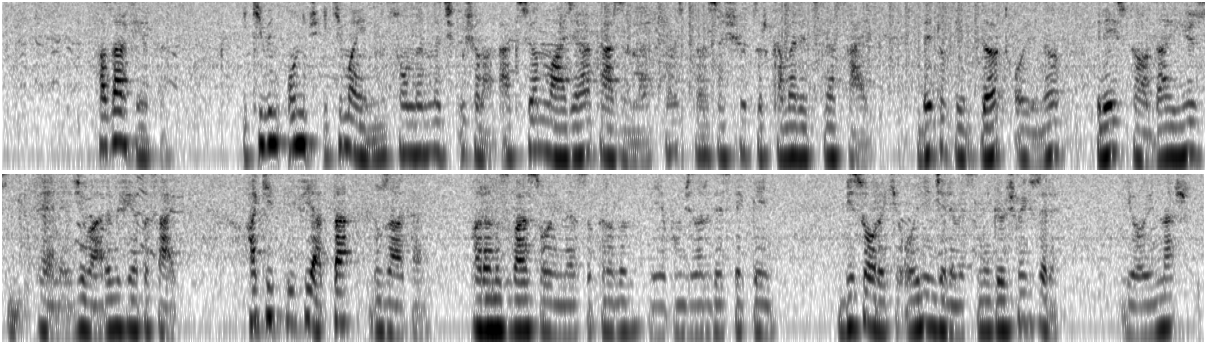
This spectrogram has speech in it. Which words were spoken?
Pazar fiyatı 2013 Ekim ayının sonlarında çıkmış olan aksiyon macera tarzında first person shooter kamera açısına sahip Battlefield 4 oyunu Play Store'da 100 TL civarı bir fiyata sahip. Hak ettiği fiyat da bu zaten. Paranız varsa oyunları satın alın ve yapımcıları destekleyin. Bir sonraki oyun incelemesinde görüşmek üzere. İyi oyunlar.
